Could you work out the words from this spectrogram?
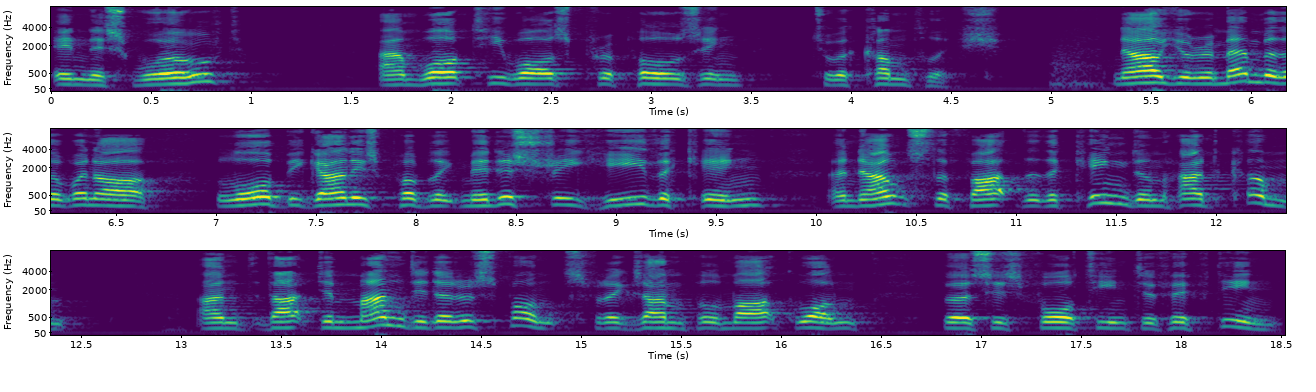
in this world, and what he was proposing to accomplish. Now, you remember that when our Lord began his public ministry, he, the king, announced the fact that the kingdom had come, and that demanded a response. For example, Mark 1, verses 14 to 15.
